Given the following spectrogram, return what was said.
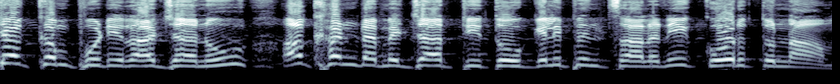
జక్కంపూడి రాజాను అఖండ మెజార్టీతో గెలిపించాలని కోరుతున్నాం.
